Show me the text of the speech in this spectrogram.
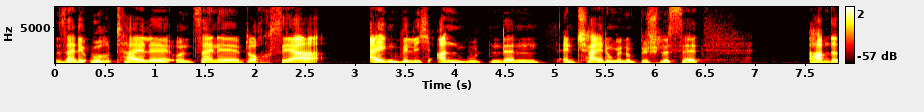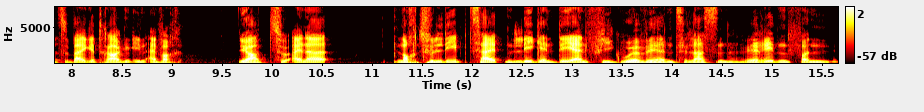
seine Urteile und seine doch sehr eigenwillig anmutenden Entscheidungen und Beschlüsse haben dazu beigetragen, ihn einfach ja zu einer noch zu Lebzeiten legendären Figur werden zu lassen. Wir reden von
